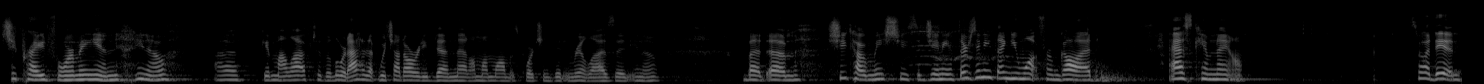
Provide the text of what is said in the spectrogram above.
she prayed for me, and you know, uh, give my life to the Lord. I had, which I'd already done that on my mama's porch and didn't realize it, you know. But um, she told me, she said, Jenny, if there's anything you want from God, ask Him now. So I did.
